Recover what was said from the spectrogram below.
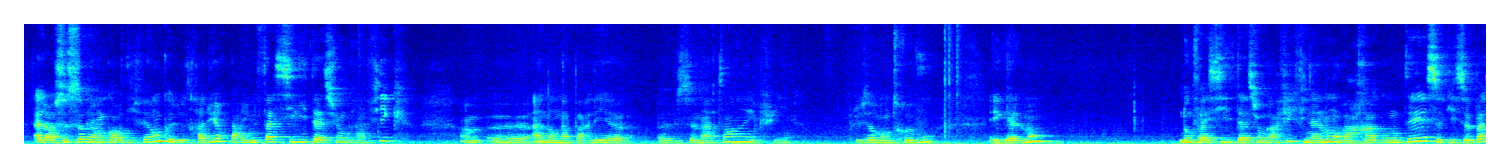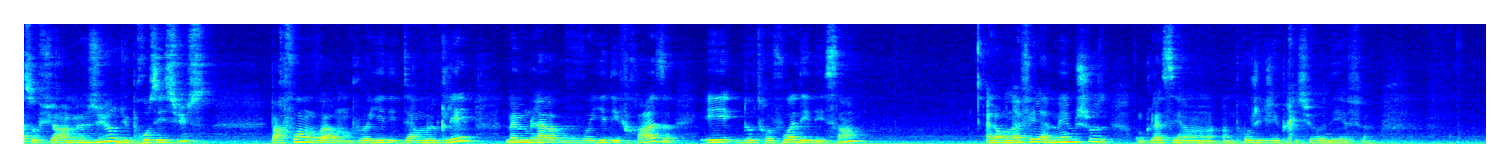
Alors ce serait encore différent que de traduire par une facilitation graphique. Euh, Anne en a parlé euh, euh, ce matin et puis plusieurs d'entre vous également. Donc facilitation graphique, finalement, on va raconter ce qui se passe au fur et à mesure du processus. Parfois, on va employer des termes clés, même là, vous voyez des phrases, et d'autres fois des dessins. Alors, on a fait la même chose. Donc là, c'est un, projet que j'ai pris sur EDF.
